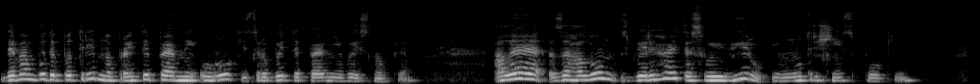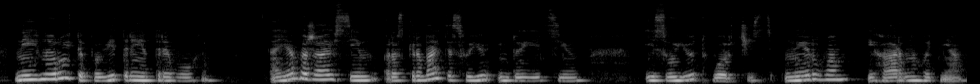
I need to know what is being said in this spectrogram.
де вам буде потрібно пройти певний урок і зробити певні висновки. Але загалом зберігайте свою віру і внутрішній спокій. Не ігноруйте повітряні тривоги. А я бажаю всім розкривайте свою інтуїцію і свою творчість. Миру вам і гарного дня!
